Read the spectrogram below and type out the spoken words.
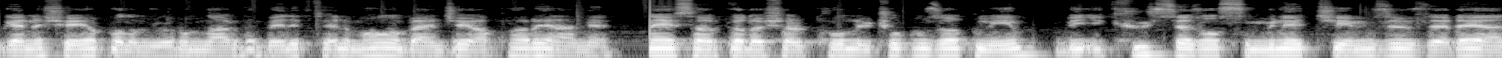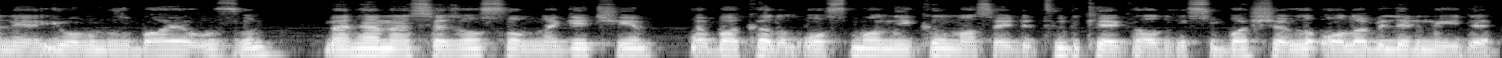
Gene şey yapalım yorumlarda belirtelim ama bence yapar yani. Neyse arkadaşlar konuyu çok uzatmayayım. Bir 2-3 sezon simüle edeceğimiz üzere yani yolumuz baya uzun. Ben hemen sezon sonuna geçeyim ve bakalım Osmanlı yıkılmasaydı Türkiye kadrosu başarılı olabilir miydi?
